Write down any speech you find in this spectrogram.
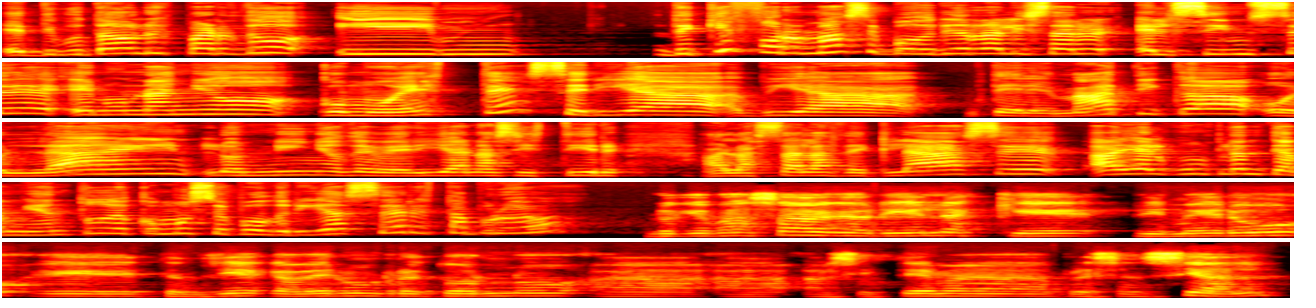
El diputado Luis Pardo, ¿y mm, de qué forma se podría realizar el CIMSE en un año como este? ¿Sería vía telemática, online? ¿Los niños deberían asistir a las salas de clase? ¿Hay algún planteamiento de cómo se podría hacer esta prueba? Lo que pasa, Gabriela, es que primero eh, tendría que haber un retorno al sistema presencial.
